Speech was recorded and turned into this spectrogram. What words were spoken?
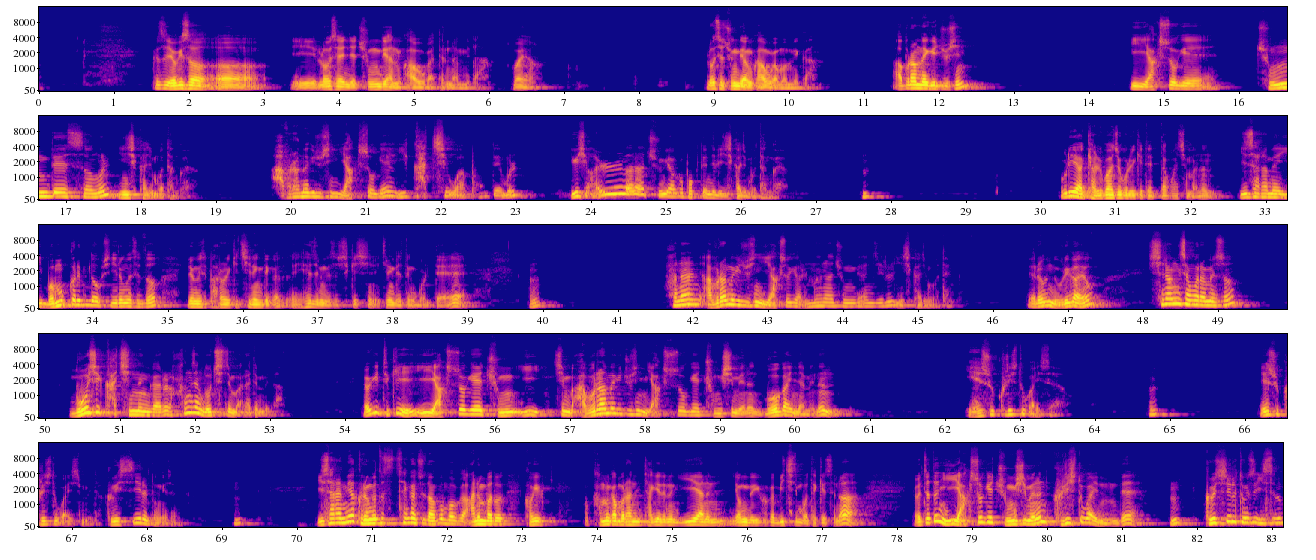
그래서 여기서 어, 이 롯의 이제 중대한 과오가 드러납니다. 뭐예요? 롯의 중대한 과오가 뭡니까? 아브라함에게 주신 이 약속의 중대성을 인식하지 못한 거예요. 아브라함에게 주신 약속의 이 가치와 복됨을 이것이 얼마나 중요하고 복된지를 인식하지 못한 거예요. 음? 우리야 결과적으로 이렇게 됐다고 하지만은 이 사람의 이 머뭇거림도 없이 이런 것에서 이런 것이 바로 이렇게 진행된 것, 해지는 것을 쉽게 진행됐던 거볼 때, 응? 하나님 아브라함에게 주신 이 약속이 얼마나 중대한지를 인식하지 못한 거예요. 여러분 우리가요 신앙생활하면서 무엇이 가치 있는가를 항상 놓치지 말아야 됩니다. 여기 특히 이 약속의 중, 이 지금 아브라함에게 주신 약속의 중심에는 뭐가 있냐면은 예수 그리스도가 있어요. 응? 예수 그리스도가 있습니다. 그 씨를 통해서. 응? 이 사람이야 그런 것도 생각지도 않고 뭐그 아는 바도 거기 뭐 가물가물한 자기들은 이해하는 영역이 거기 미치지 못했겠으나 어쨌든 이 약속의 중심에는 그리스도가 있는데 응? 그 씨를 통해서 있을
